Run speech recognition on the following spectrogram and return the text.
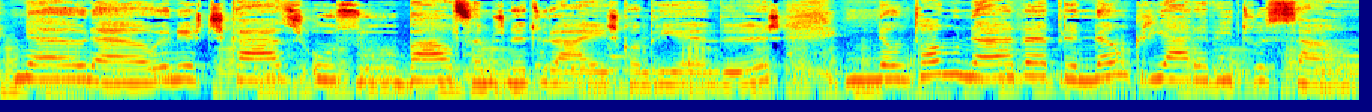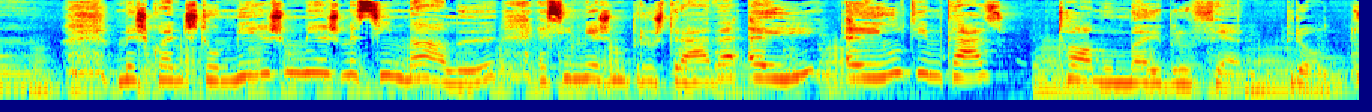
Não, não, eu nestes casos uso bálsamos naturais, compreendes? Não tomo nada para não criar habituação. Mas quando estou mesmo, mesmo assim mal, assim mesmo prostrada, aí, em último caso, tomo meio brufeno. Pronto.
